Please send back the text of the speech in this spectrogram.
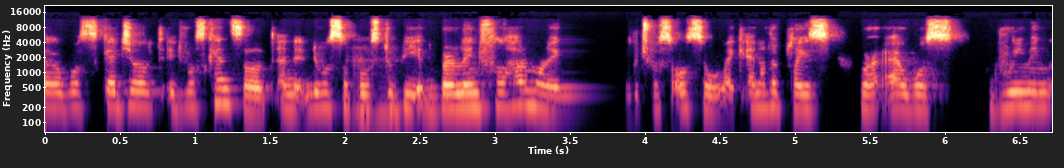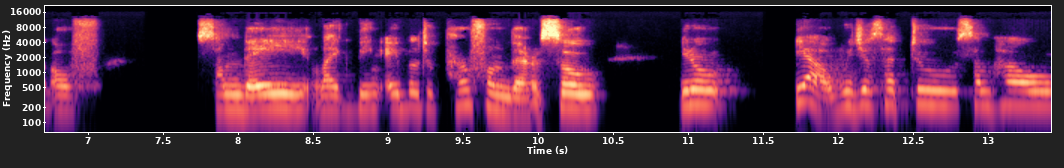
uh, was scheduled it was cancelled and it was supposed to be at berlin philharmonic which was also like another place where i was dreaming of someday like being able to perform there. So you know yeah we just had to somehow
